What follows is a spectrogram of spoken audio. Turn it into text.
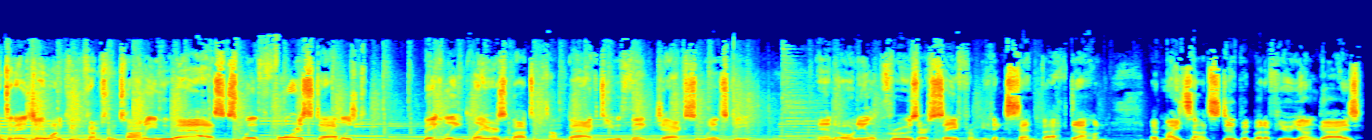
And today's J1Q comes from Tommy, who asks With four established big league players about to come back, do you think Jack Suwinski and Oneil Cruz are safe from getting sent back down? It might sound stupid, but a few young guys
